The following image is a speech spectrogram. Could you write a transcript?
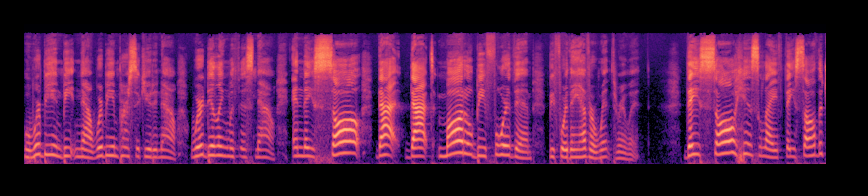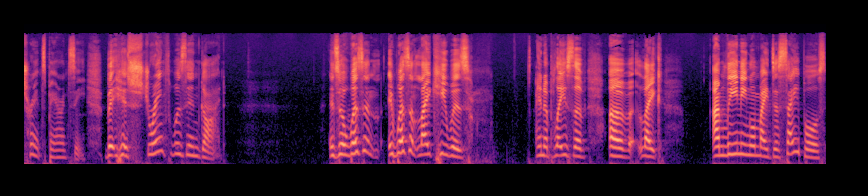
Well, we're being beaten now. We're being persecuted now. We're dealing with this now. And they saw that, that model before them before they ever went through it. They saw his life, they saw the transparency, but his strength was in God. And so it wasn't, it wasn't like he was in a place of, of like, I'm leaning on my disciples,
